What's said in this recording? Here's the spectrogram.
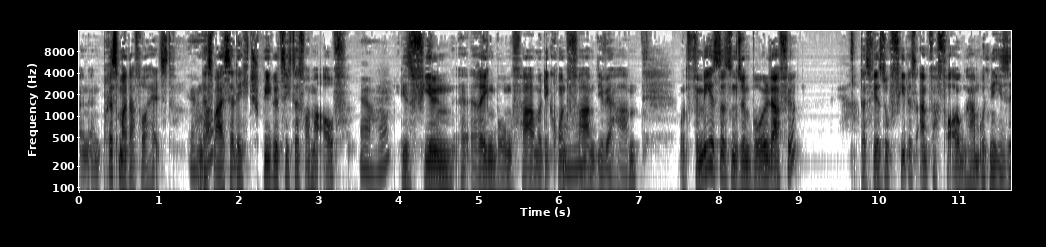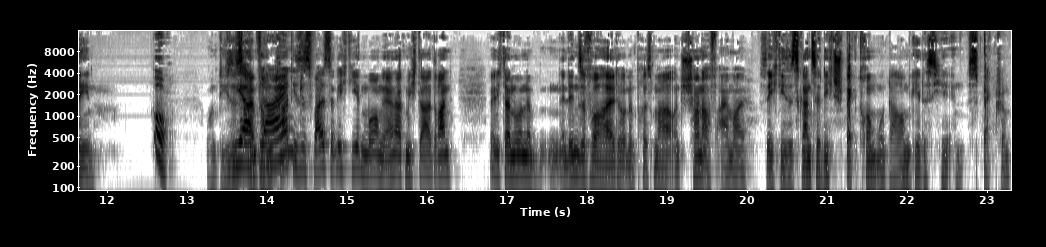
ein, Prisma davor hältst, Ja. und das weiße Licht, spiegelt sich das auch mal auf, Ja. diese vielen äh, Regenbogenfarben und die Grundfarben, Mhm. die wir haben. Und für mich ist das ein Symbol dafür, dass wir so vieles einfach vor Augen haben und nicht sehen. Oh, Und dieses Ja, einfach, und gerade dieses weiße Licht jeden Morgen erinnert mich da dran, wenn ich da nur eine, eine Linse vorhalte und ein Prisma und schon auf einmal sehe ich dieses ganze Lichtspektrum und darum geht es hier im Spectrum.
